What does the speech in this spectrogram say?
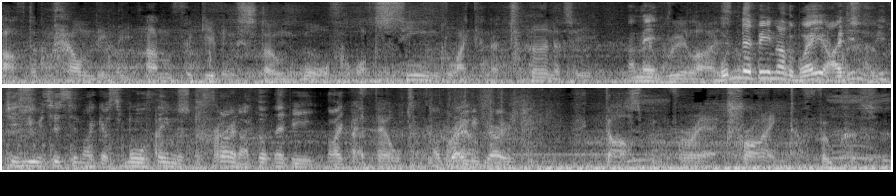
After pounding the unforgiving stone wall for what seemed like an eternity, I mean, realized wouldn't there be another way? I didn't picture he was just in like a small thing with the stone. I thought there'd be like I a, fell to a way to go. Gasping for air, trying to focus.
